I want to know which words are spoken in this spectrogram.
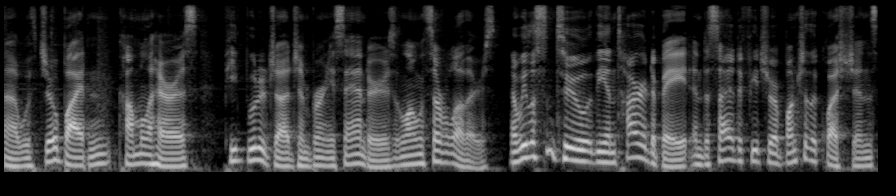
uh, with Joe Biden, Kamala Harris, Pete Buttigieg, and Bernie Sanders, along with several others. Now, we listened to the entire debate and decided to feature a bunch of the questions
